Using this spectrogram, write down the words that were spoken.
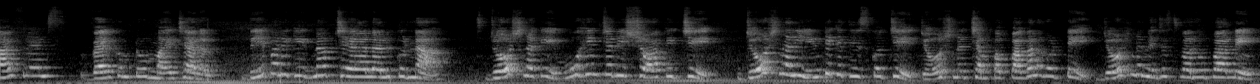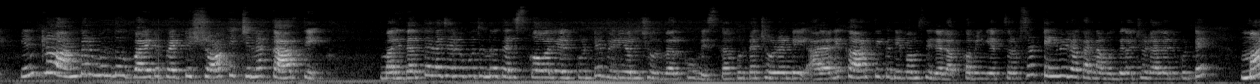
Hi friends welcome to my channel. దీపని కిడ్నాప్ చేయాలనుకున్న జోష్నకి ఊహించని షాక్ ఇచ్చి జోష్నని ఇంటికి తీసుకొచ్చి జోష్న చెంప పగలగొట్టి జోష్న నిజ స్వరూపాన్ని ఇంట్లో అందరి ముందు బయట పెట్టి షాక్ ఇచ్చిన కార్తీక్. మరి ఇదంతా ఎలా జరగబోతుందో తెలుసుకోవాలి అనుకుంటే వీడియోని చూడ వరకు మిస్ కాకుండా చూడండి. అలానే కార్తీక దీపం సీరియల్ అప్కమింగ్ ఎపిసోడ్స్ టీవీలో కన్నా ముందుగా చూడాలనుకుంటే మా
